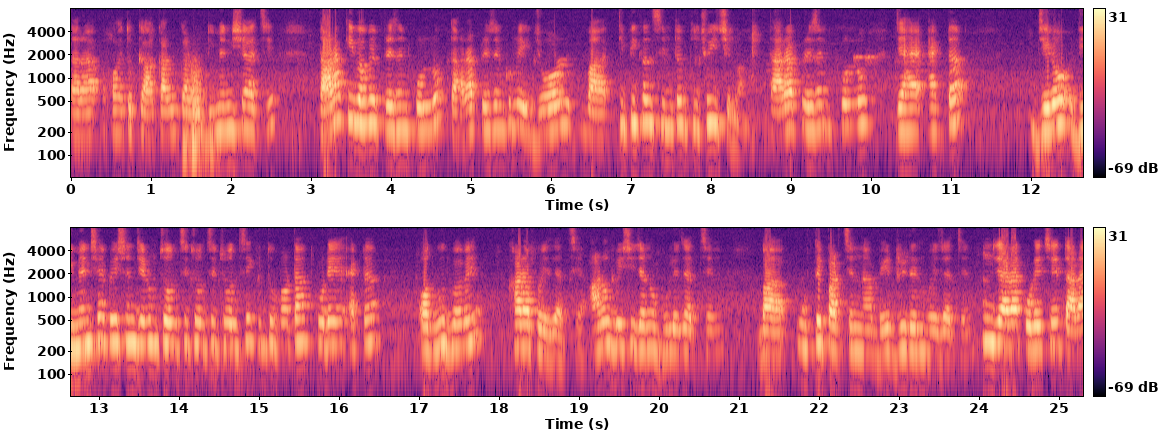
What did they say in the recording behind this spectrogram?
তারা হয়তো কারও কারও ডিমেনশিয়া আছে, তারা কীভাবে প্রেজেন্ট করল? তারা প্রেজেন্ট করল এই জ্বর বা টিপিক্যাল সিমটম কিছুই ছিল না। তারা প্রেজেন্ট করল যে হ্যাঁ একটা যেরো ডিমেনশিয়া পেশেন্ট যেরকম চলছে চলছে চলছে কিন্তু হঠাৎ করে একটা অদ্ভুতভাবে খারাপ হয়ে যাচ্ছে। আরও বেশি যেন ভুলে যাচ্ছেন বা উঠতে পারছেন না বেড রিডেন হয়ে যাচ্ছেন। যারা করেছে তারা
